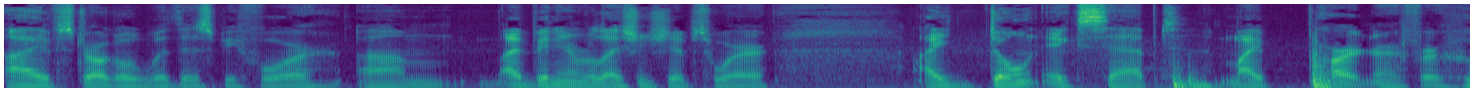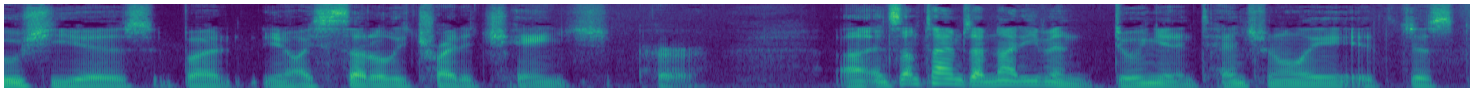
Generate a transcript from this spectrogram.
I've struggled with this before. Um, I've been in relationships where I don't accept my partner for who she is, but you know, I subtly try to change her. Uh, and sometimes I'm not even doing it intentionally. It's just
